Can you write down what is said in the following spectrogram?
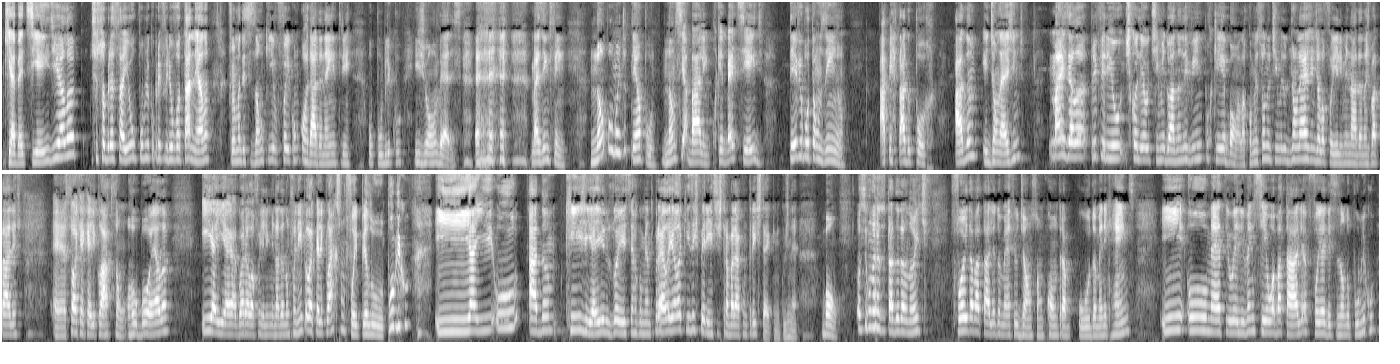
que a Betsy Age e ela se sobressaiu, o público preferiu votar nela. Foi uma decisão que foi concordada, né, entre o público e João Veras. Mas enfim, não por muito tempo, não se abalem, porque Betsy Age teve o botãozinho apertado por Adam e John Legend, mas ela preferiu escolher o time do Adam Levine porque, bom, ela começou no time do John Legend, ela foi eliminada nas batalhas, é, só que a Kelly Clarkson roubou ela. E aí agora ela foi eliminada, não foi nem pela Kelly Clarkson, foi pelo público. E aí o Adam quis, e aí ele usou esse argumento para ela, e ela quis a experiência de trabalhar com três técnicos, né? Bom, o segundo resultado da noite foi da batalha do Matthew Johnson contra o Dominic Haynes. E o Matthew ele venceu a batalha, foi a decisão do público.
